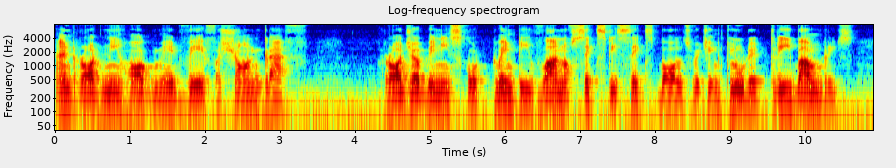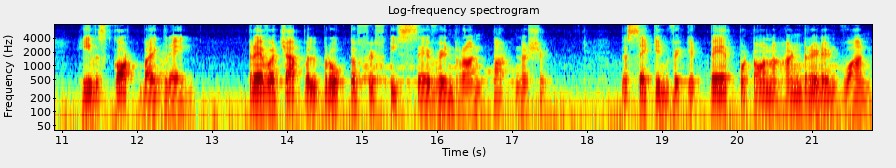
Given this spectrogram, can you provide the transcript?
and Rodney Hogg made way for Shaun Graf. Roger Binny scored 21 of 66 balls, which included three boundaries. He was caught by Greg. Trevor Chappell broke the 57 run partnership. The second wicket pair put on 101.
